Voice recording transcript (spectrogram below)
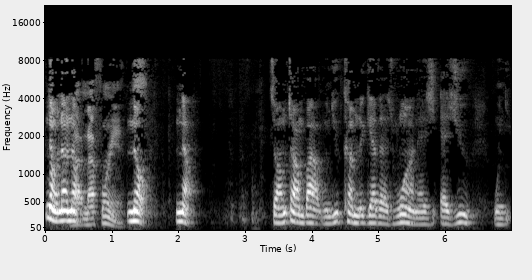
No, no, no. not not friend. No, no. So I'm talking about when you come together as one, as as you when you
